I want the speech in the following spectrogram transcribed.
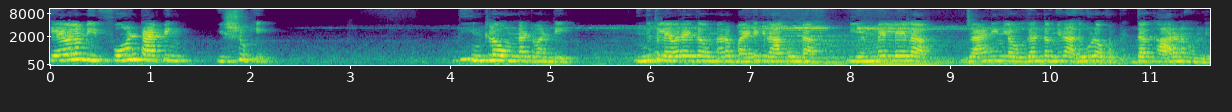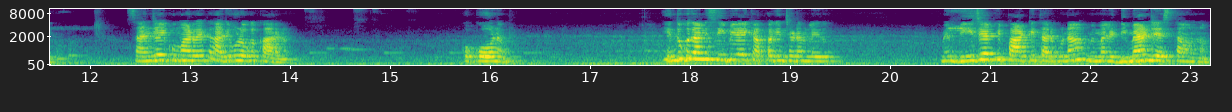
కేవలం ఈ ఫోన్ ట్యాపింగ్ ఇష్యూకి దీంట్లో ఉన్నటువంటి నిందితులు ఎవరైతే ఉన్నారో బయటికి రాకుండా ఈ ఎమ్మెల్యేల జాయినింగ్లో ఉదంతం మీద అది కూడా ఒక పెద్ద కారణం ఉంది. సంజయ్ కుమార్ అయితే అది కూడా ఒక కారణం. ఒక కోణం. ఎందుకు దాన్ని సిబిఐకి అప్పగించడం లేదు? మేము బీజేపీ పార్టీ తరఫున మిమ్మల్ని డిమాండ్ చేస్తూ ఉన్నాం.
